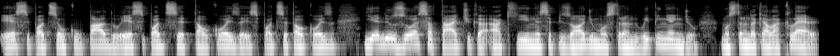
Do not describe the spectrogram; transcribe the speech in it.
esse pode ser o culpado, esse pode ser tal coisa, esse pode ser tal coisa, e ele usou essa tática aqui nesse episódio, mostrando Weeping Angel, mostrando aquela Claire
